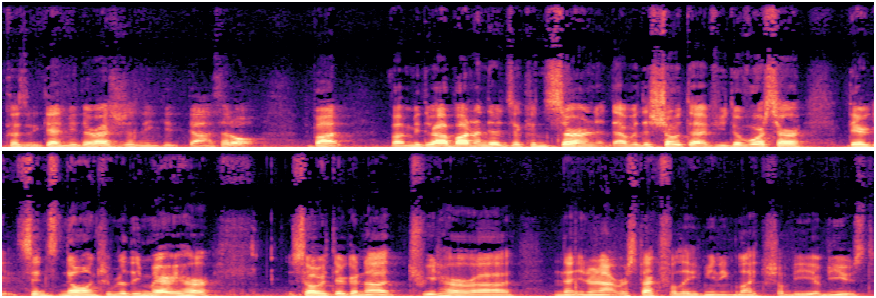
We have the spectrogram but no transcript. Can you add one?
because again midaraisa doesn't need das at all. But but midrabanan, there's a concern that with the shota, if you divorce her, since no one can really marry her, so they're gonna treat her, uh, not, you know, not respectfully, meaning like she'll be abused,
